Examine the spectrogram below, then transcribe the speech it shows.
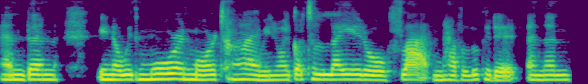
And then, you know, with more and more time, you know, I got to lay it all flat and have a look at it. And then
